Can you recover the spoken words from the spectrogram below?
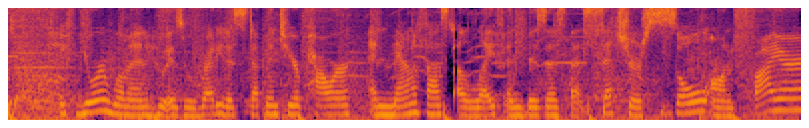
If you're a woman who is ready to step into your power and manifest a life and business that sets your soul on fire,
